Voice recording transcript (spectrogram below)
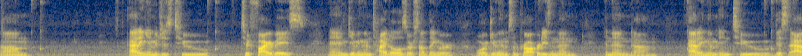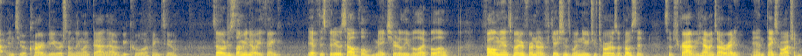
um, adding images to to Firebase and giving them titles or something, or or giving them some properties, and then and then um, adding them into this app into a card view or something like that. That would be cool, I think too. So just let me know what you think. If this video was helpful, make sure to leave a like below. Follow me on Twitter for notifications when new tutorials are posted. Subscribe if you haven't already, and thanks for watching.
